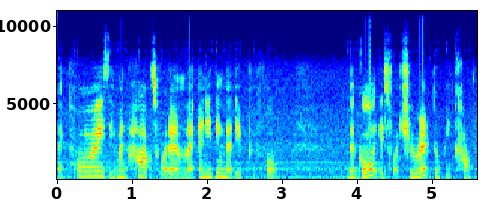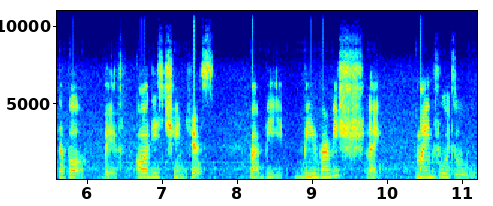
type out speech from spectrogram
like toys even hugs for them like anything that they prefer. The goal is for children to be comfortable with all these changes but be be very like mindful to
